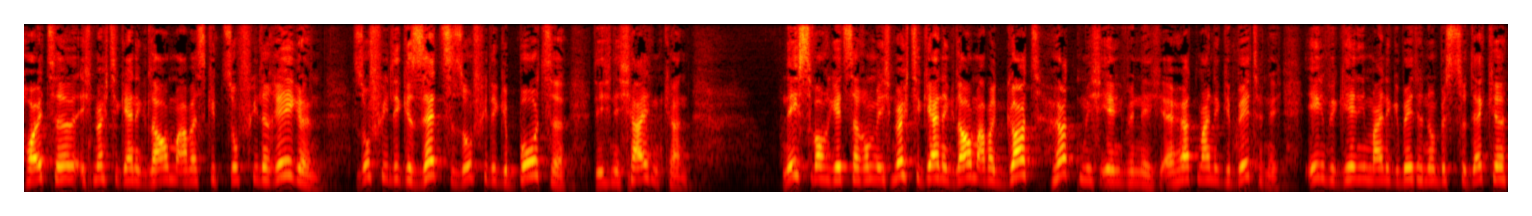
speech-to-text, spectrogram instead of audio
heute, ich möchte gerne glauben, aber es gibt so viele Regeln, so viele Gesetze, so viele Gebote, die ich nicht halten kann. Nächste Woche geht es darum, ich möchte gerne glauben, aber Gott hört mich irgendwie nicht. Er hört meine Gebete nicht. Irgendwie gehen meine Gebete nur bis zur Decke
